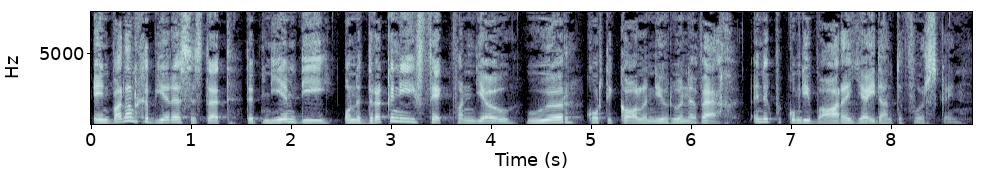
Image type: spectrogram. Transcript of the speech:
En wat dan gebeur is is dat dit neem die onderdrukkende effek van jou hoër kortikale neurone weg. Eindelik kom die ware jy dan te voorskyn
